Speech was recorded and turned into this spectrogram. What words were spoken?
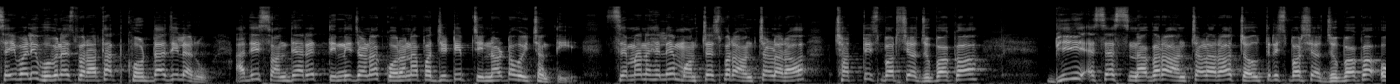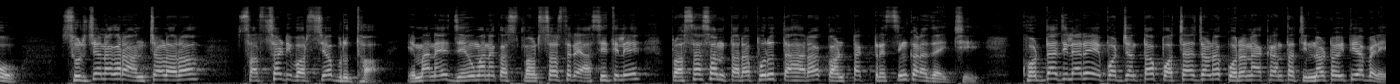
ସେହିଭଳି ଭୁବନେଶ୍ୱର ଅର୍ଥାତ୍ ଖୋର୍ଦ୍ଧା ଜିଲ୍ଲାରୁ ଆଜି ସନ୍ଧ୍ୟାରେ ତିନି ଜଣ କୋରୋନା ପଜିଟିଭ୍ ଚିହ୍ନଟ ହୋଇଛନ୍ତି। ସେମାନେ ହେଲେ ମଞ୍ଚେଶ୍ୱର ଅଞ୍ଚଳର ଛତିଶ ବର୍ଷୀୟ ଯୁବକ ଭିଏସ୍ଏସ୍ ନଗର ଅଞ୍ଚଳର ଚଉତିରିଶ ବର୍ଷୀୟ ଯୁବକ ଓ ସୂର୍ଯ୍ୟନଗର ଅଞ୍ଚଳର ସତଷଠି ବର୍ଷୀୟ ବୃଦ୍ଧ। ଏମାନେ ଯେଉଁମାନଙ୍କ ସ୍ପର୍ଶରେ ଆସିଥିଲେ ପ୍ରଶାସନ ତରଫରୁ ତାହାର କଣ୍ଟାକ୍ଟ ଟ୍ରେସିଂ କରାଯାଇଛି। ଖୋର୍ଦ୍ଧା ଜିଲ୍ଲାରେ ଏପର୍ଯ୍ୟନ୍ତ ପଚାଶ ଜଣ କୋରୋନା ଆକ୍ରାନ୍ତ ଚିହ୍ନଟ ହୋଇଥିବା ବେଳେ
